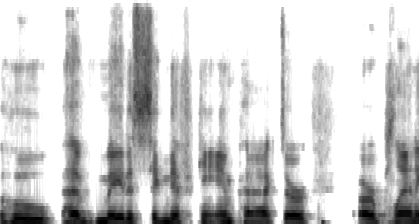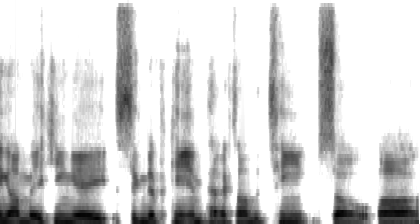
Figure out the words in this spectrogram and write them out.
who have made a significant impact or are planning on making a significant impact on the team. So, uh,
